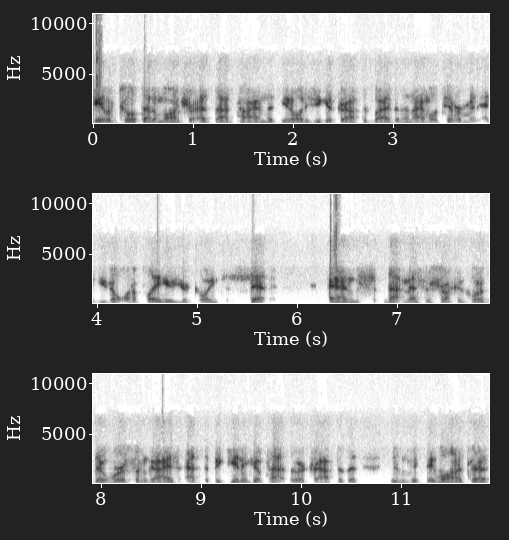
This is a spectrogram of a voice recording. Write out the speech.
Kaleb Toth had a mantra at that time that, you know what, if you get drafted by the Nanaimo Timbermen and you don't want to play here, you're going to sit. And that message struck a chord. There were some guys at the beginning of that that were drafted that didn't think they wanted to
